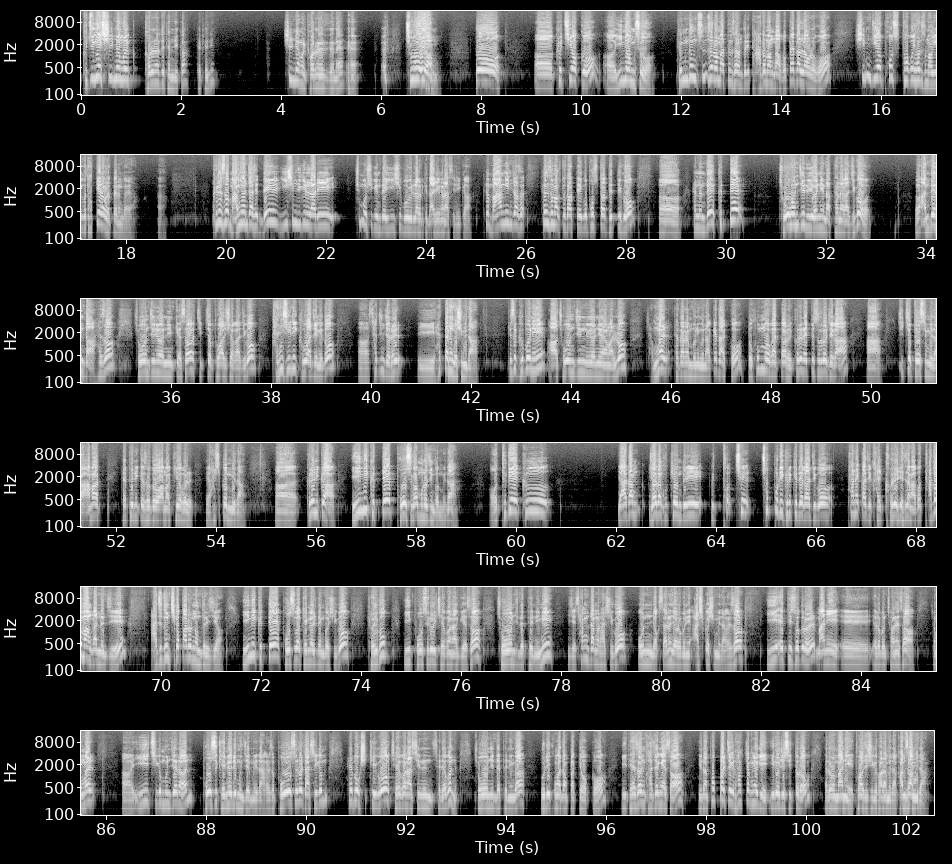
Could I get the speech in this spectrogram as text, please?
그 중에 실명을 거론해도 됩니까 대표님? 실명을 거론해도 되나요? 예. 주호영 또 어, 그 지역구 어, 이명수 등등 순서를 맡은 사람들이 다 도망가고 빼달라고 그러고 심지어 포스터고 현수막이고 다 떼라고 그랬다는 거예요. 어. 그래서 망연자세 내일 26일 날이 추모식인데 25일 날 그렇게 난리가 났으니까 그냥 망인자세 현수막도 다 떼고 포스터 다 떼고 어 했는데 그때 조원진 의원이 나타나 가지고 어, 안 된다 해서 조원진 의원님께서 직접 도와주셔 가지고 간신히 그 과정에도 어, 사진전을 이, 했다는 것입니다. 그래서 그분이 아 조원진 의원이야말로 정말 대단한 분이구나 깨닫고 또 흠모가 있다는 그런 에피소드를 제가 아 직접 들었습니다. 아마 대표님께서도 아마 기억을 예, 하실 겁니다. 아 그러니까 이미 그때 보수가 무너진 겁니다. 어떻게 그 야당 여당 국회의원들이 그 토, 채, 촛불이 그렇게 돼가지고 탄핵까지 갈 거를 예상하고 다 도망갔는지 아주 눈치가 빠른 놈들이지요. 이미 그때 보수가 개멸된 것이고 결국 이 보수를 재건하기 위해서 조원진 대표님이 이제 창당을 하시고 온 역사는 여러분이 아실 것입니다. 그래서 이 에피소드를 많이 에, 여러분 전해서 정말 어, 이 지금 문제는 보수 개멸이 문제입니다. 그래서 보수를 다시금 회복시키고 재건할 수 있는 세력은 조원진 대표님과 우리 공화당밖에 없고 이 대선 과정에서 이러한 폭발적인 확장력이 이루어질 수 있도록 여러분 많이 도와주시기 바랍니다. 감사합니다.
